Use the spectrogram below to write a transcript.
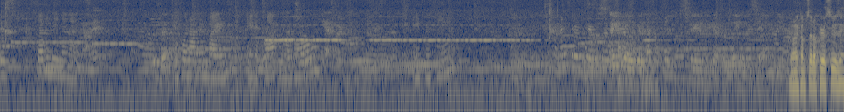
Is seventy minutes, if we're not in by eight o'clock, we're gonna go. Eight fifteen? Stand over. Stand, you got some lean and stuff. You want to come sit up here, Susie?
